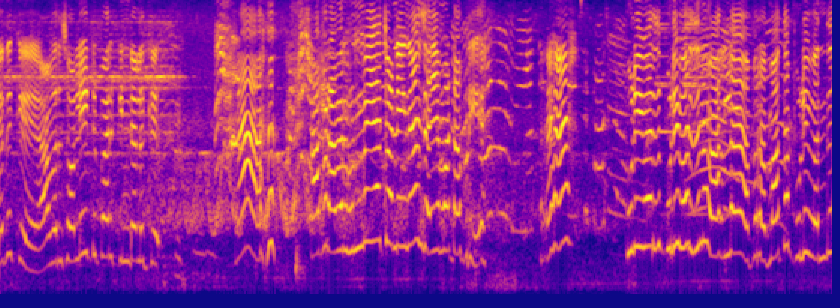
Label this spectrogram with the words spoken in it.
எதுக்கு? அவர் சொல்லிட்டு பாரு கிண்டலுக்கு. அப்புறம் அவர் உண்மையா சொன்னீங்கன்னா செய்ய மாட்டா அப்படி புலி வருது புலி வருதுன்னு வரல. அப்புறம் பார்த்தா புலி வந்து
